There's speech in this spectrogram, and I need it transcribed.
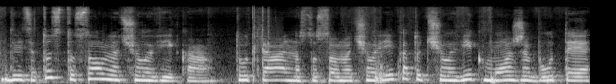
Дивіться, тут стосовно чоловіка. Тут реально стосовно чоловіка, тут чоловік може бути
